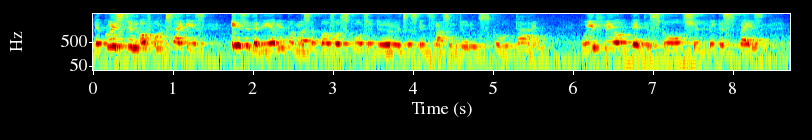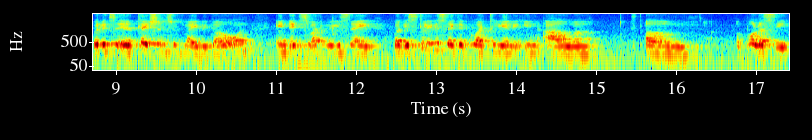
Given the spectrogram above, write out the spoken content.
the question of URCSA is, is it really permissible for schools to do religious instruction during school time? We feel that the school should be the space where religious education should maybe go on, and that is what we say, but it's clearly stated quite clearly in our um, policy.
